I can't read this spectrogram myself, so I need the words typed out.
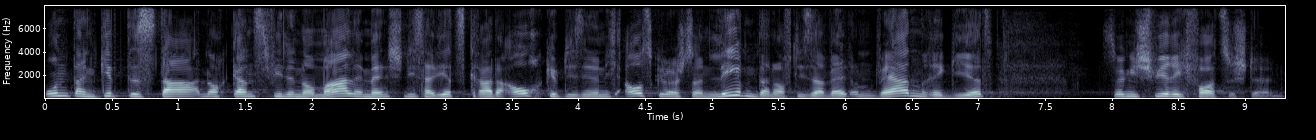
und dann gibt es da noch ganz viele normale Menschen, die es halt jetzt gerade auch gibt, die sind ja nicht ausgelöscht, sondern leben dann auf dieser Welt und werden regiert, das ist irgendwie schwierig vorzustellen.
